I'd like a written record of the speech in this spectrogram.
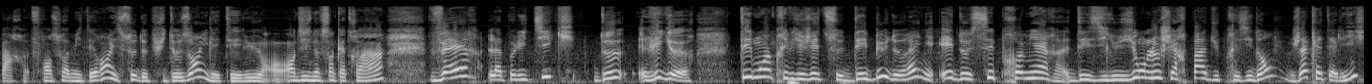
par François Mitterrand, et ce depuis deux ans. Il a été élu en, en 1981, vers la politique de rigueur. Témoin privilégié de ce début de règne et de ses premières désillusions, le Sherpa du président, Jacques Attali.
